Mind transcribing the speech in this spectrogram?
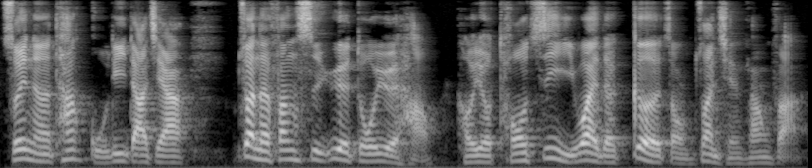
所以呢，他鼓励大家赚的方式越多越好，好有投资以外的各种赚钱方法。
